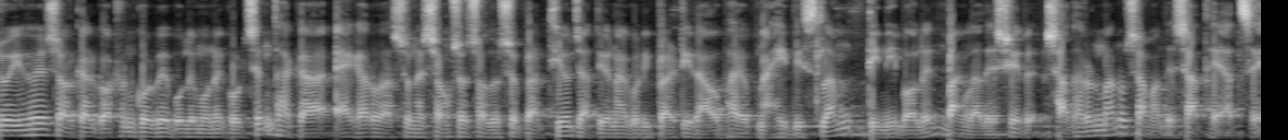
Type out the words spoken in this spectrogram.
জয়ী হয়ে সরকার গঠন করবে বলে মনে করছেন ঢাকা এগারো আসনের সংসদ সদস্য প্রার্থী ও জাতীয় নাগরিক পার্টির আহ্বায়ক নাহিদ ইসলাম। তিনি বলেন, বাংলাদেশের সাধারণ মানুষ আমাদের সাথে আছে।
